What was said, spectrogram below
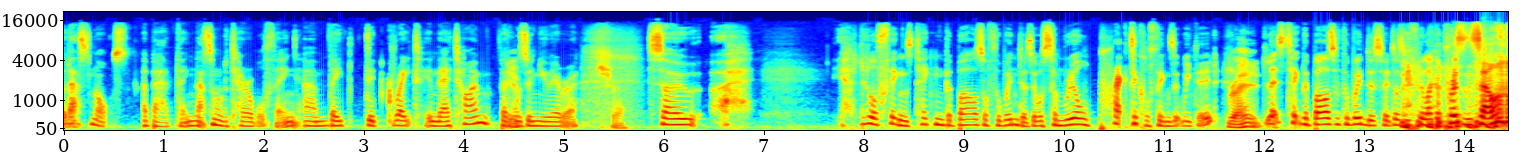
but that's not a bad thing. That's not a terrible thing. Um, they did great in their time, but it was a new era. Sure. So, uh, yeah, little things, taking the bars off the windows. There were some real practical things that we did. Right. Let's take the bars off the windows so it doesn't feel like a prison cell,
